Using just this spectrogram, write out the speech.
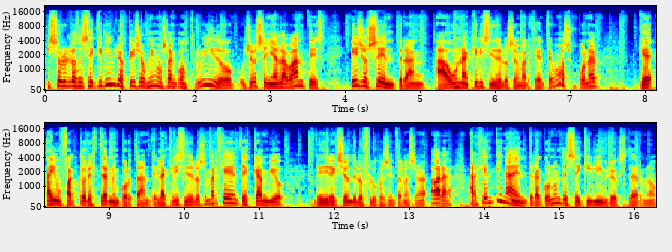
Y sobre los desequilibrios que ellos mismos han construido. Yo señalaba antes, ellos entran a una crisis de los emergentes. Vamos a suponer que hay un factor externo importante, la crisis de los emergentes, cambio de dirección de los flujos internacionales. Ahora, Argentina entra con un desequilibrio externo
